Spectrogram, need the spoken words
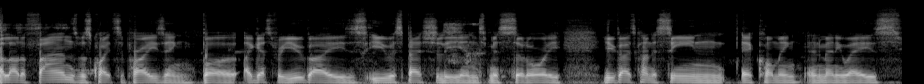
a lot of fans was quite surprising. But I guess for you guys, you especially and Mr. Lordi, you guys kind of seen it coming in many ways,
